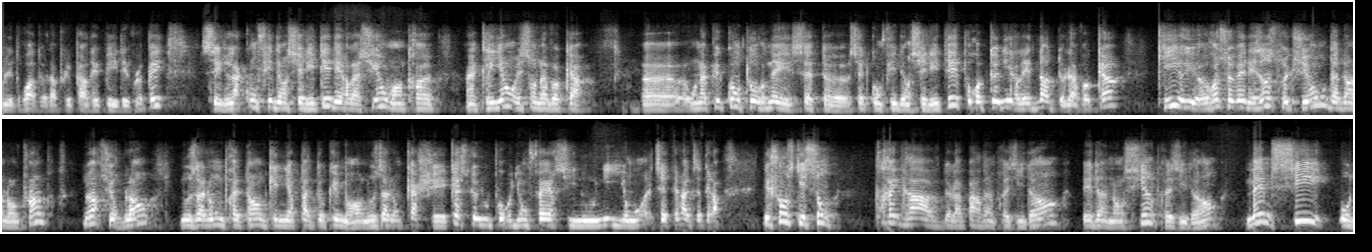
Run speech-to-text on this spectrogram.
les droits de la plupart des pays développés, c'est la confidentialité des relations entre un client et son avocat. Euh, on a pu contourner cette, euh, cette confidentialité pour obtenir les notes de l'avocat qui recevait les instructions de Donald Trump, noir sur blanc, nous allons prétendre qu'il n'y a pas de documents, nous allons cacher, qu'est-ce que nous pourrions faire si nous nions, etc., etc. Des choses qui sont très grave de la part d'un président et d'un ancien président, même si, au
